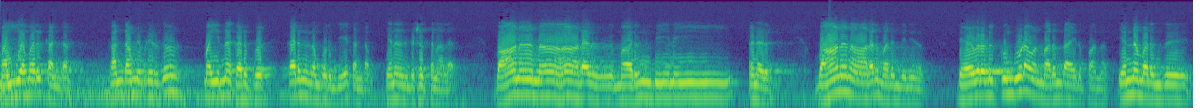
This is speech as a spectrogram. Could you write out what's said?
மையமர் கண்டன் கண்டம் எப்படி இருக்கும்? மையன்னா கருப்பு கருநிறம் பொருந்திய கண்டம். ஏன்னா விஷத்தினால. வானநாடர் மருந்தினை. வான நாடர் மருந்தினர் தேவர்களுக்கும் கூட அவன் மருந்தாயிருப்பான். என்ன மருந்து?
